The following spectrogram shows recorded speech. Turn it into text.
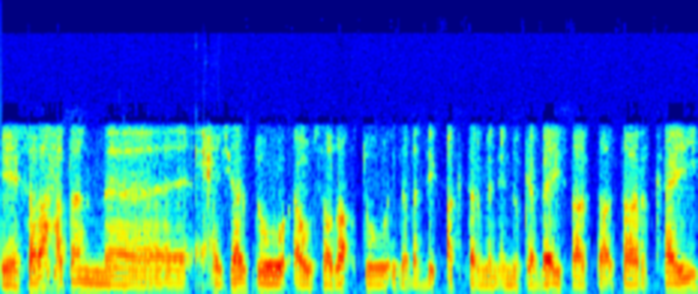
إيه، صراحة آه، حشرته أو صدقته إذا بدك أكثر من إنه كبي صار صار خي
